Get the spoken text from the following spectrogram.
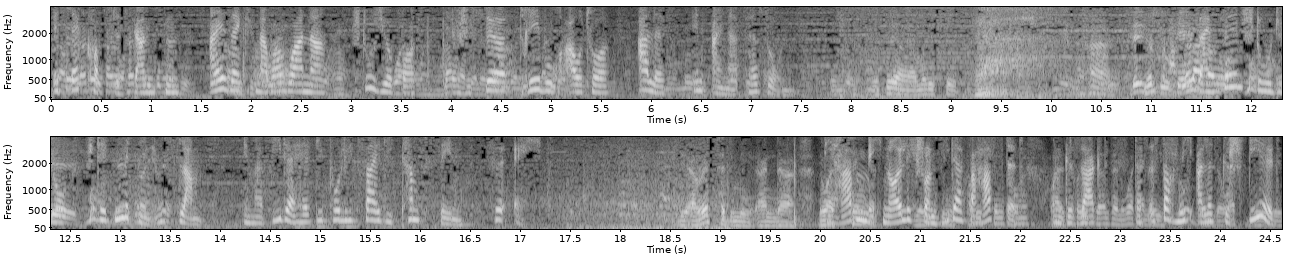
ist der Kopf des Ganzen. Isaac Nawawana, Studioboss, Regisseur, Drehbuchautor, alles in einer Person. Sein Filmstudio steht mitten im Slum. Immer wieder hält die Polizei die Kampfszenen für echt. Die haben mich neulich schon wieder verhaftet und gesagt, das ist doch nicht alles gespielt.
